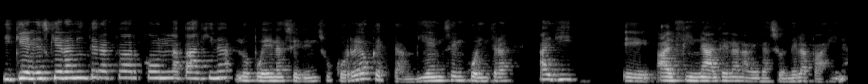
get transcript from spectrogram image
Y quienes quieran interactuar con la página lo pueden hacer en su correo, que también se encuentra allí eh, al final de la navegación de la página.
